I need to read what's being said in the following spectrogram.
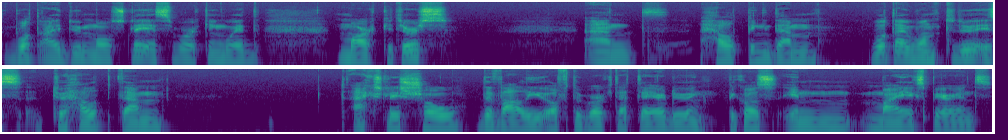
what I do mostly is working with marketers and helping them. What I want to do is to help them actually show the value of the work that they are doing. Because in my experience,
